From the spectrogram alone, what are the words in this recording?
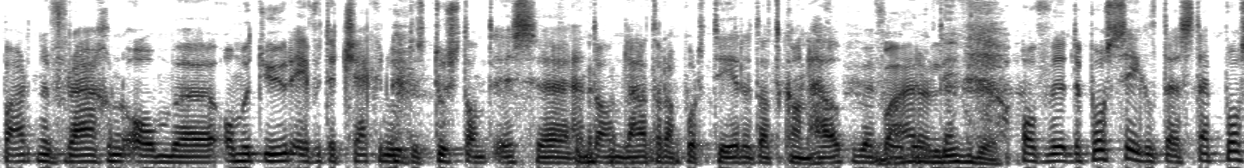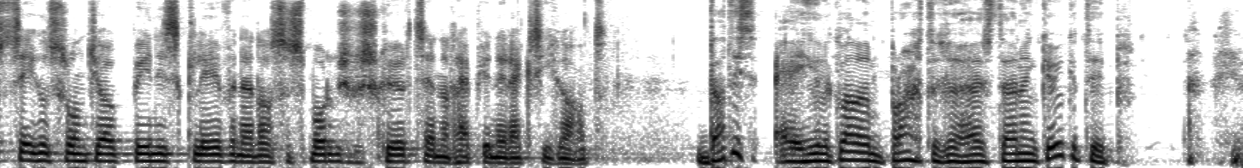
partner vragen om, uh, om het uur even te checken hoe de toestand is uh, en dan laten rapporteren. Dat kan helpen bijvoorbeeld. Ware liefde. Of de postzegeltest. Hè. Postzegels rond jouw penis kleven en als ze s'morgens gescheurd zijn, dan heb je een erectie gehad. Dat is eigenlijk wel een prachtige huistuin- en keukentip. ja.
